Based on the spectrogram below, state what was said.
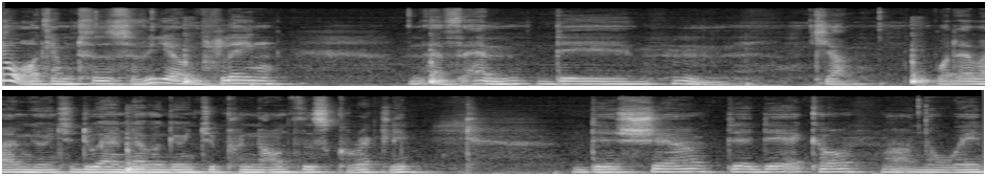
Yeah, welcome to this video. I'm playing an FM. The hmm, yeah, whatever I'm going to do, I'm never going to pronounce this correctly. De share, de, de echo, oh, no way.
